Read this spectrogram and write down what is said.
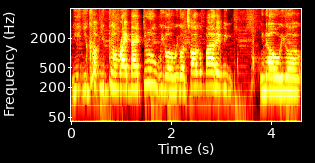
you, you come you come right back through. We go we gonna talk about it. We you know we go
